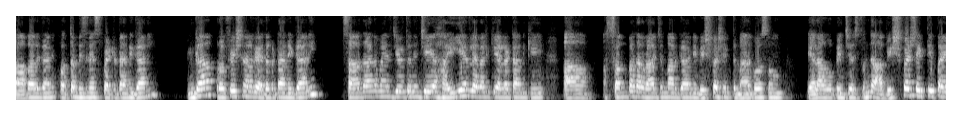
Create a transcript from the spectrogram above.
లాభాలు కానీ కొత్త బిజినెస్ పెట్టడానికి కానీ ఇంకా ప్రొఫెషనల్గా ఎదగటానికి కానీ సాధారణమైన జీవితం నుంచి హయ్యర్ లెవెల్కి వెళ్ళటానికి ఆ సంపద రాజమార్గాన్ని విశ్వశక్తి మన కోసం ఎలా ఓపెన్ చేస్తుందో ఆ విశ్వశక్తిపై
